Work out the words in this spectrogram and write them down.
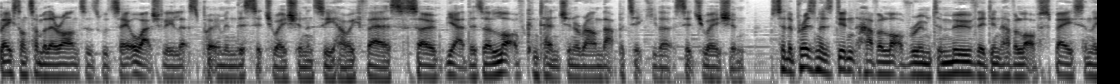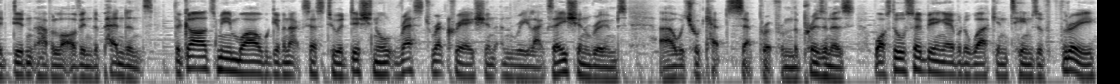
based on some of their answers, would say, oh, actually, let's put him in this situation and see how he fares. So, yeah, there's a lot of contention around that particular situation. So, the prisoners didn't have a lot of room to move, they didn't have a lot of space, and they didn't have a lot of independence. The guards, meanwhile, were given access to additional rest, recreation, and relaxation rooms, uh, which were kept separate from the prisoners, whilst also being able to work in teams of three,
